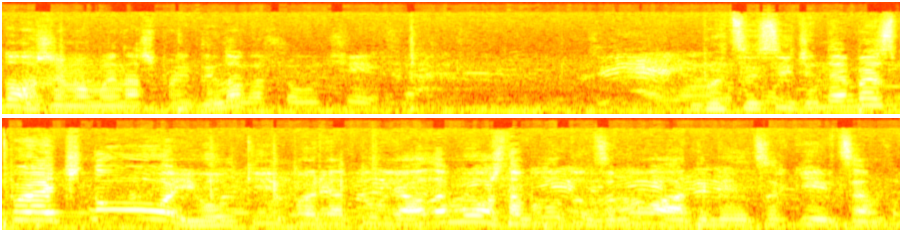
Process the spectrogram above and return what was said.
Продовжуємо ми наш поєдинок. Це Сіті небезпечно! Голкіпер рятує, але можна було тут забивати білоцерківцям. Це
